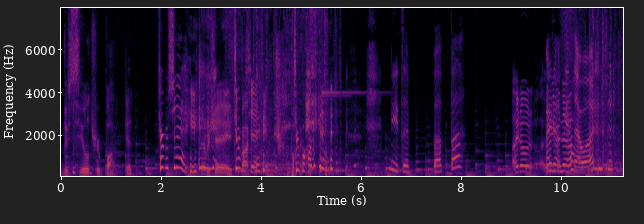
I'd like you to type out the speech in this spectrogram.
Lucille Trubacket. Trebuchet. Trebuchet. Trebuchet. Trebuchet. Needs a bubba? I don't. I, I don't know. get that one.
